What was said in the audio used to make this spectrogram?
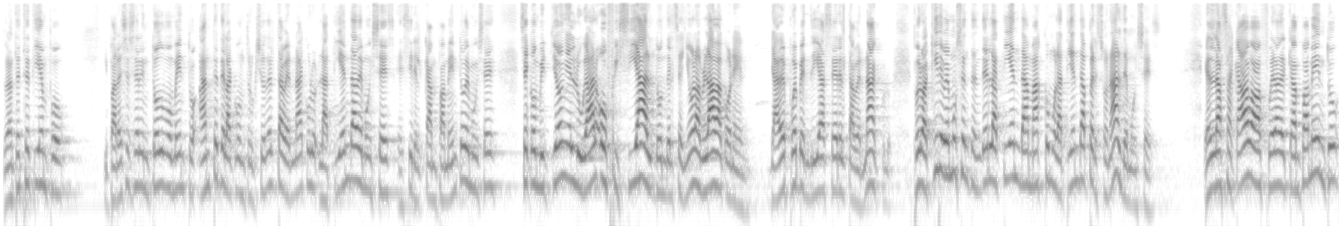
Durante este tiempo, y parece ser en todo momento, antes de la construcción del tabernáculo, la tienda de Moisés, es decir, el campamento de Moisés, se convirtió en el lugar oficial donde el Señor hablaba con él. Ya después vendría a ser el tabernáculo. Pero aquí debemos entender la tienda más como la tienda personal de Moisés. Él la sacaba fuera del campamento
